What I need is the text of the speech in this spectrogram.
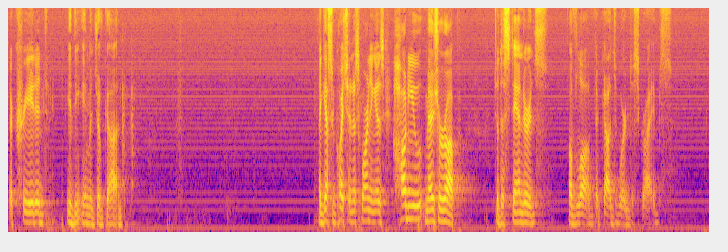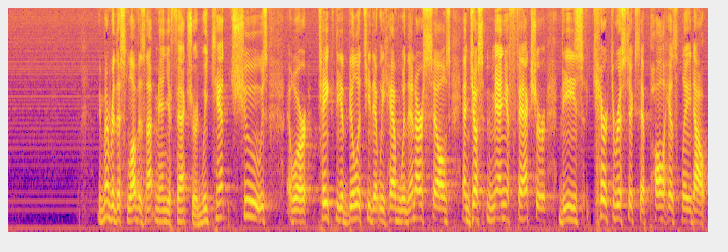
they're created in the image of God. I guess the question this morning is how do you measure up to the standards of love that God's Word describes? Remember, this love is not manufactured. We can't choose or take the ability that we have within ourselves and just manufacture these characteristics that Paul has laid out.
